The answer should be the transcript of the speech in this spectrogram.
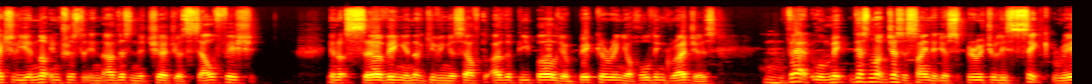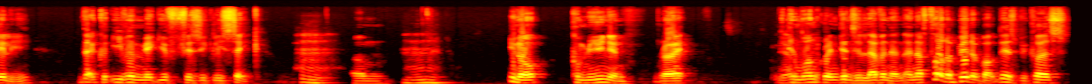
actually you're not interested in others in the church, you're selfish, you're not serving, you're not giving yourself to other people, you're bickering, you're holding grudges, mm. that will make that's not just a sign that you're spiritually sick, really. That could even make you physically sick. Mm. Um, mm. You know, communion, right? In 1 Corinthians 11. And, and I've thought a bit about this because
